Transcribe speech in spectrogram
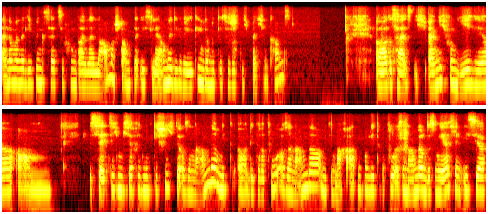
einer meiner Lieblingssätze vom Dalai Lama stammt, der ist, lerne die Regeln, damit du sie richtig brechen kannst. Äh, das heißt, ich eigentlich von jeher ähm, setze ich mich sehr viel mit Geschichte auseinander, mit äh, Literatur auseinander, mit den Macharten von Literatur auseinander. Und das Märchen ist ja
